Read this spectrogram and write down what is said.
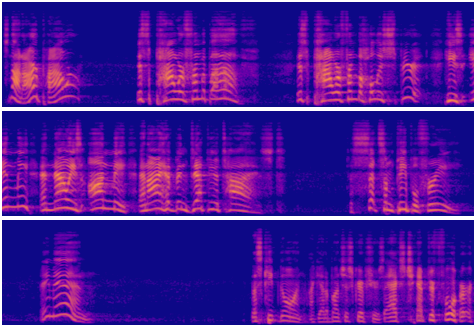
It's not our power, it's power from above. It's power from the Holy Spirit. He's in me and now he's on me, and I have been deputized to set some people free. Amen. Let's keep going. I got a bunch of scriptures. Acts chapter 4,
